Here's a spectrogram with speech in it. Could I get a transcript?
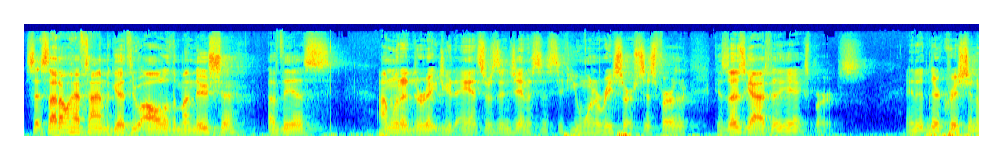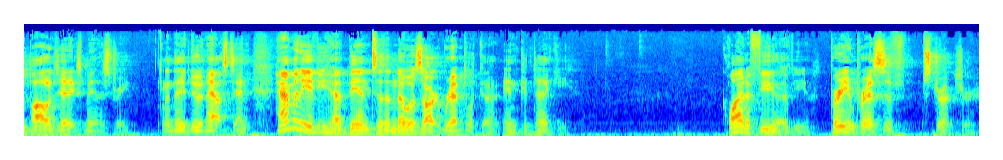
Since I don't have time to go through all of the minutiae of this, I'm going to direct you to Answers in Genesis if you want to research this further, because those guys are the experts. And they're Christian apologetics ministry, and they do an outstanding. How many of you have been to the Noah's Ark replica in Kentucky? Quite a few of you. Pretty impressive structure.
